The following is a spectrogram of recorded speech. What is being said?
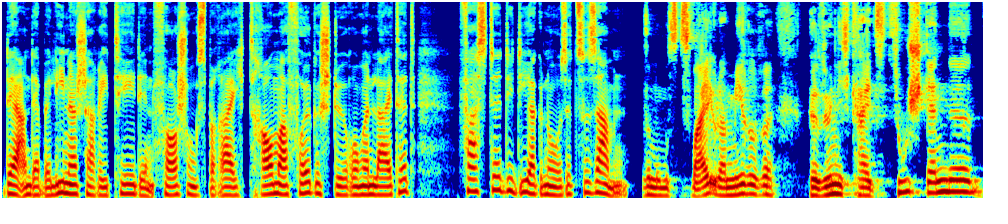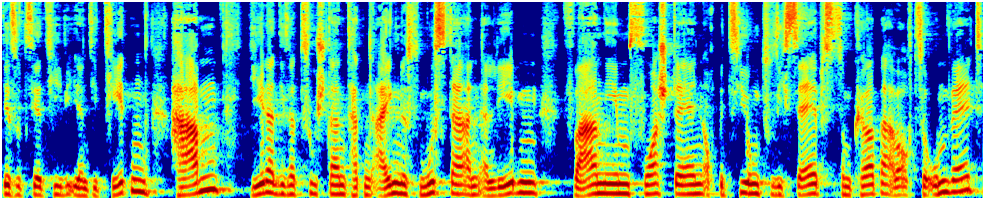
der an der Berliner Charité den Forschungsbereich Traumafolgestörungen leitet, fasste die Diagnose zusammen. Also man muss zwei oder mehrere Persönlichkeitszustände, dissoziative Identitäten haben. Jeder dieser Zustand hat ein eigenes Muster an Erleben, Wahrnehmen, Vorstellen, auch Beziehungen zu sich selbst, zum Körper, aber auch zur Umwelt.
